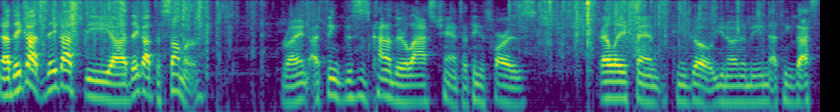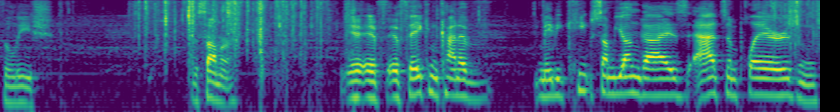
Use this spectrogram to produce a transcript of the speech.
Now they got they got the uh, they got the summer, right? I think this is kind of their last chance. I think as far as LA fans can go, you know what I mean? I think that's the leash. The summer. If if they can kind of maybe keep some young guys, add some players, and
